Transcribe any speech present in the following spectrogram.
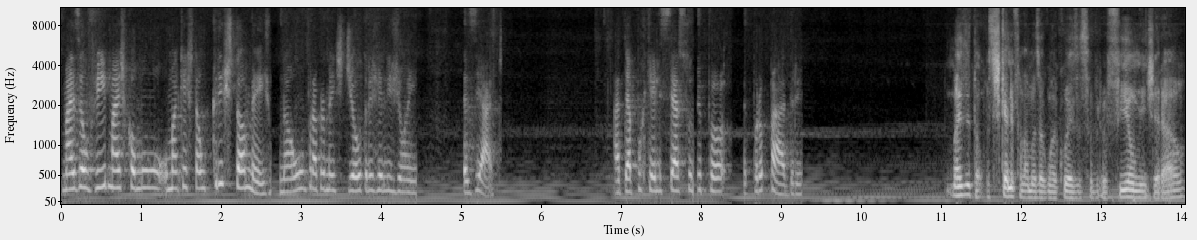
Mas eu vi mais como uma questão cristã mesmo, não propriamente de outras religiões asiáticas. Até porque ele se assume pro, pro padre. Mas então, vocês querem falar mais alguma coisa sobre o filme em geral?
